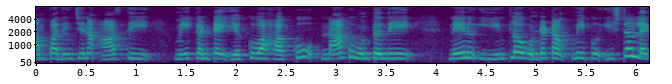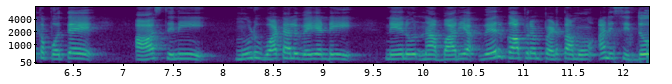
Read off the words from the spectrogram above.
సంపాదించిన ఆస్తి. మీకంటే ఎక్కువ హక్కు నాకు ఉంటుంది. నేను ఈ ఇంట్లో ఉండటం మీకు ఇష్టం లేకపోతే ఆస్తిని మూడు వాటాలు వేయండి. నేను నా భార్య వేరు కాపురం పెడతాము అని సిద్ధు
